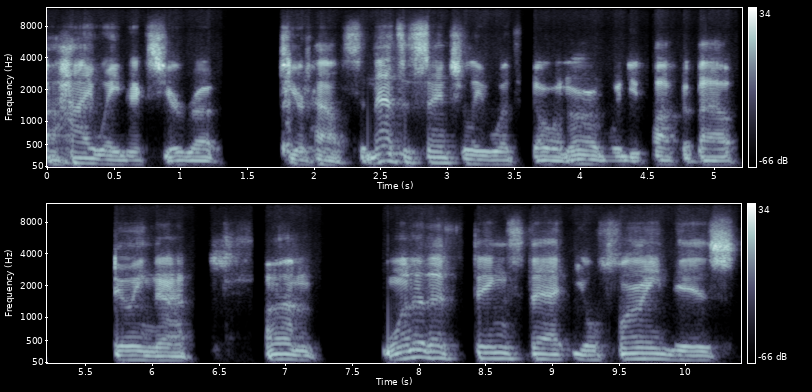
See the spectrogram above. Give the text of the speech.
a highway next to your road, to your house. And that's essentially what's going on when you talk about doing that. Um, one of the things that you'll find is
